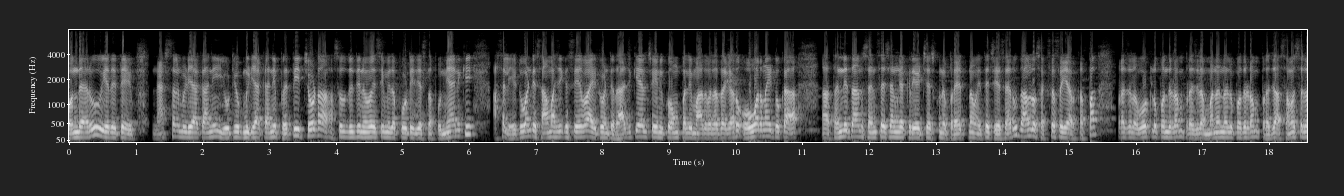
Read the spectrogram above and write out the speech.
పొందారు. ఏదైతే నేషనల్ మీడియా కానీ యూట్యూబ్ మీడియా కానీ ప్రతి చోట అసదుద్దీన్ ఓవైసీ మీద పోటీ చేసిన పుణ్యానికి అసలు ఎటువంటి సామాజిక సేవ ఎటువంటి రాజకీయాలు చేయని కోంపల్లి మాధవలత గారు ఓవర్ నైట్ ఒక తన్ని తాను సెన్సేషన్గా క్రియేట్ చేసుకునే ప్రయత్నం అయితే చేశారు. దానిలో సక్సెస్ అయ్యారు తప్ప ప్రజల ఓట్లు పొందడం ప్రజల మన్ననలు పొందడం ప్రజా సమస్యల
